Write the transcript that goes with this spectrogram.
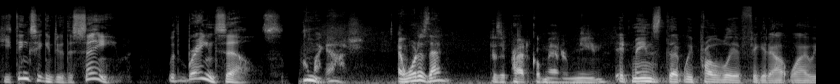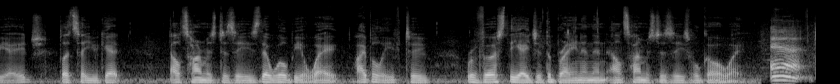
he thinks he can do the same with brain cells. Oh my gosh. And what does that, as a practical matter, mean? It means that we probably have figured out why we age. Let's say you get Alzheimer's disease, there will be a way, I believe, to reverse the age of the brain and then Alzheimer's disease will go away. And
